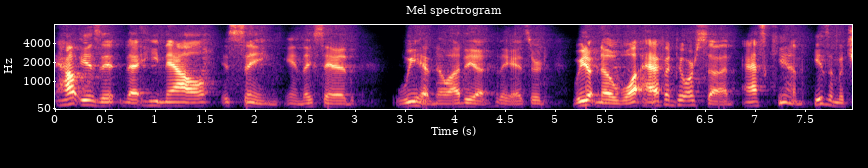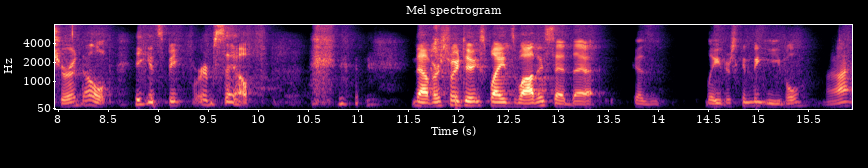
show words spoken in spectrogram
how is it that he now is seeing? And they said, We have no idea, they answered. We don't know what happened to our son. Ask him. He's a mature adult. He can speak for himself. now, verse 22 explains why they said that, because leaders can be evil, all right?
